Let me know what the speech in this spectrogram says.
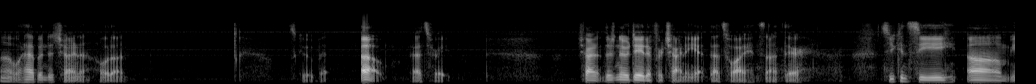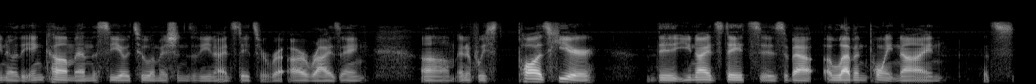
Oh, what happened to China? Hold on. Let's go back. Oh, that's right. China, there's no data for China yet. That's why it's not there. So you can see, um, you know, the income and the CO2 emissions of the United States are, are rising. Um, and if we pause here, the United States is about 11.9, that's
